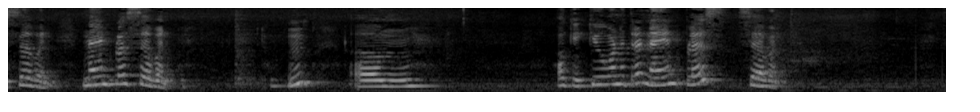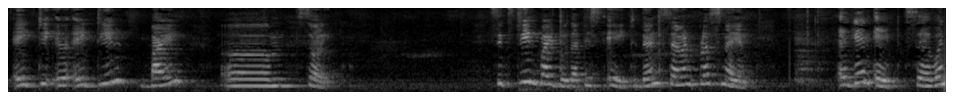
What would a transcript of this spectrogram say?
is seven nine plus seven okay Q one എത്ര? Nine plus seven eighteen by sorry sixteen by two that is eight then seven plus nine again eight seven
